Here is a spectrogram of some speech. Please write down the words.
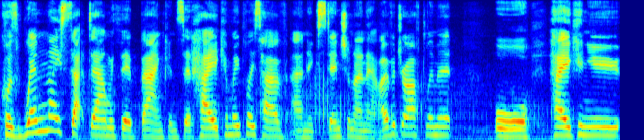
because when they sat down with their bank and said, hey, can we please have an extension on our overdraft limit? Or, hey, can you,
